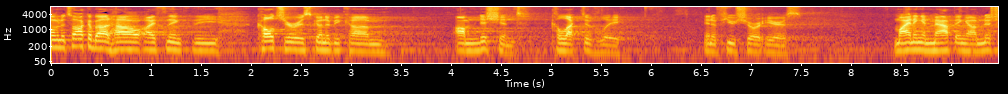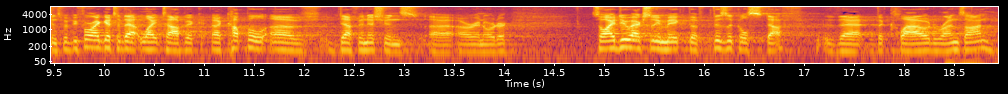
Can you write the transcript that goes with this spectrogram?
I'm going to talk about how I think the culture is going to become omniscient collectively in a few short years. Mining and mapping omniscience. But before I get to that light topic, a couple of definitions uh, are in order. So I do actually make the physical stuff that the cloud runs on,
